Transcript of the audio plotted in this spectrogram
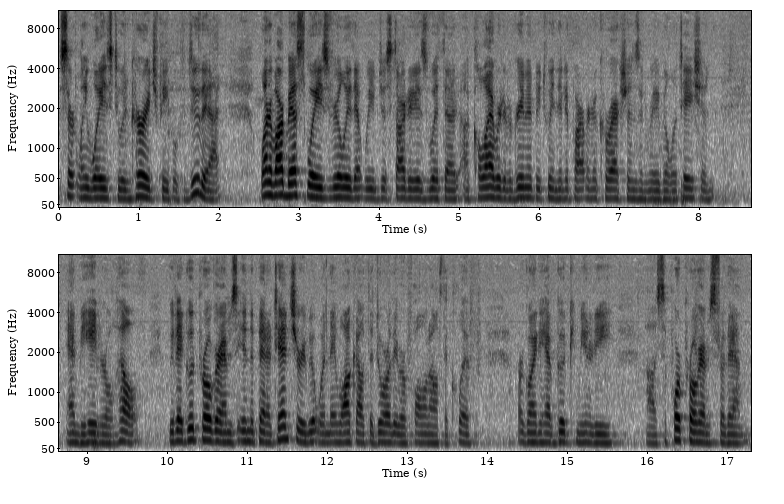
certainly ways to encourage people to do that. One of our best ways, really, that we've just started is with a a collaborative agreement between the Department of Corrections and Rehabilitation and Behavioral Health. We've had good programs in the penitentiary, but when they walk out the door, they were falling off the cliff. We're going to have good community uh, support programs for them.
